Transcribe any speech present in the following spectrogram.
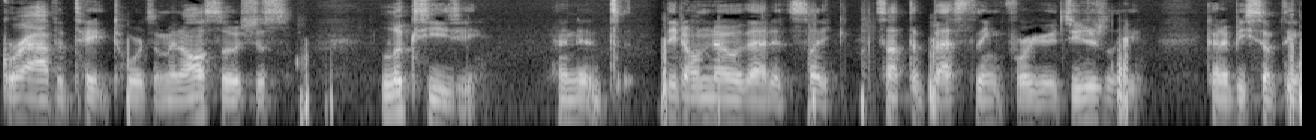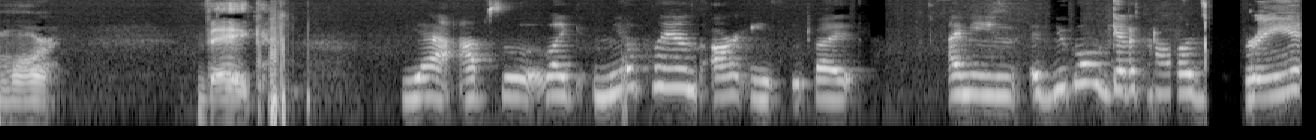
gravitate towards them, and also it's just looks easy, and it's they don't know that it's like it's not the best thing for you. It's usually going to be something more vague. Yeah, absolutely. Like meal plans are easy, but I mean, if you go get a college degree,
